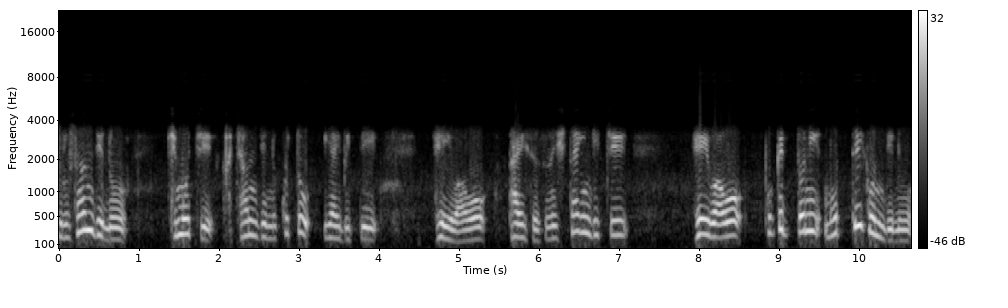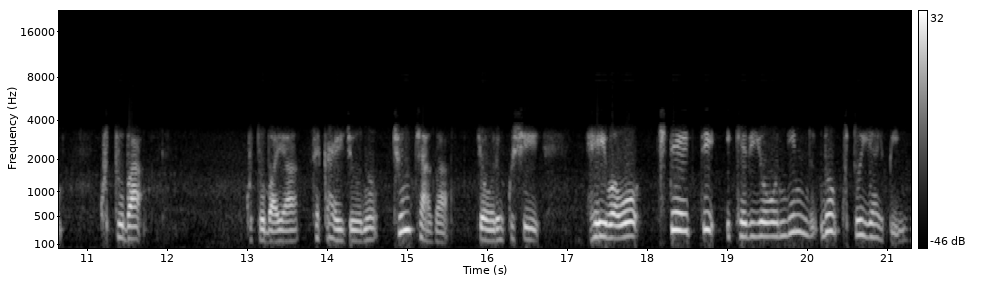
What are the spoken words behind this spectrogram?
トルサンディの気持ちかちゃんでぬことやいびて平和を大切にしたいんでち。平和をポケットに持っていくんでぬ言葉。言葉や世界中のチュンチャーが協力し平和を地底ていけるようにのこといやいびん。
